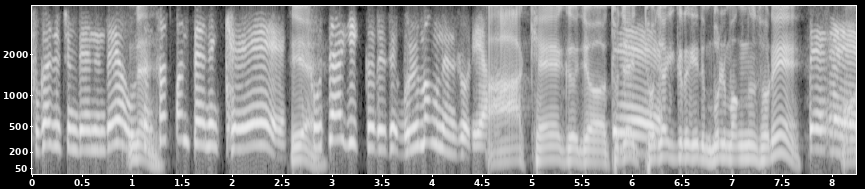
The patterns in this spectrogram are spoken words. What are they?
두 가지 준비했는데요. 우선 네. 첫 번째는 개 예. 도자기 그릇에 물 먹는 소리요. 아, 개, 그, 저, 도자기, 네. 도자기 그릇에 물 먹는 소리? 네. 어,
